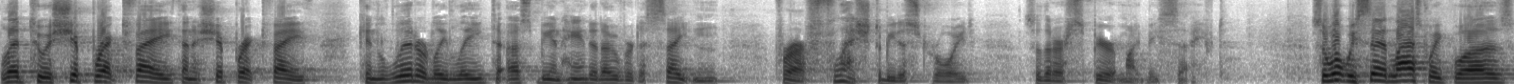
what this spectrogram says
led to a shipwrecked faith, and a shipwrecked faith can literally lead to us being handed over to Satan for our flesh to be destroyed so that our spirit might be saved. So, what we said last week was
